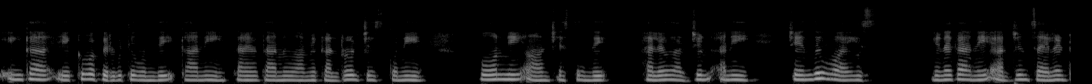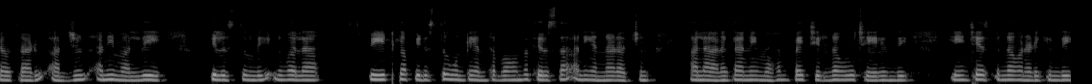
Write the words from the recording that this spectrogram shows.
ఇంకా ఎక్కువ పెరుగుతూ ఉంది. కానీ తనను తాను ఆమె కంట్రోల్ చేసుకొని ఫోన్‌ని ఆన్ చేస్తుంది. హలో అర్జున్ అని చందు వాయిస్ వినగానే అర్జున్ సైలెంట్ అవుతాడు. అర్జున్ అని మళ్ళీ పిలుస్తుంది. నువ్వలా స్వీట్‌గా పిలుస్తూ ఉంటే ఎంత బాగుందో తెలుసా అని అన్నాడు అర్జున్. అలా అనగానే మొహంపై చిరునవ్వు చేరింది. ఏం చేస్తున్నావు అని అడిగింది.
